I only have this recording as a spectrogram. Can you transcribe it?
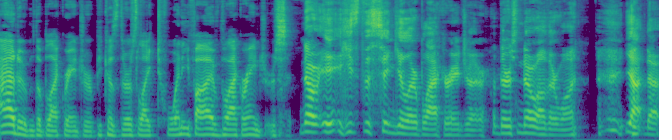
Adam the Black Ranger because there's like 25 Black Rangers. No, i he's the singular Black Ranger. There's no other one. yeah, no.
